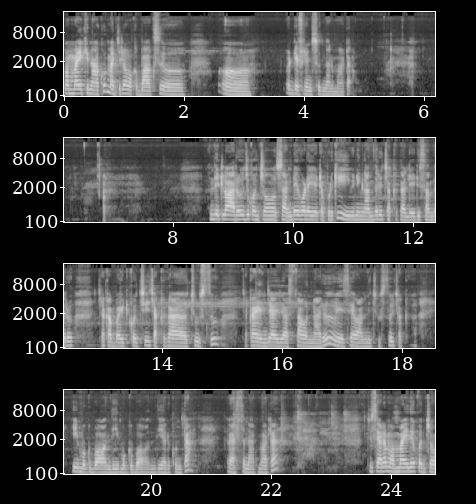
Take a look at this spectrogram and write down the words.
మా అమ్మాయికి నాకు మధ్యలో ఒక బాక్స్ డిఫరెన్స్ ఉందన్నమాట. అందుట్లో ఆ రోజు కొంచెం సండే కూడా అయ్యేటప్పటికి ఈవినింగ్ అందరూ చక్కగా లేడీస్ అందరూ చక్కగా బయటకు వచ్చి చక్కగా చూస్తూ చక్కగా ఎంజాయ్ చేస్తూ ఉన్నారు. వేసే వాళ్ళని చూస్తూ చక్కగా ఈ ముగ్గు బాగుంది ఈ ముగ్గు బాగుంది అనుకుంటా వేస్తున్నారు అనమాట చూసారా మా అమ్మాయిదే కొంచెం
